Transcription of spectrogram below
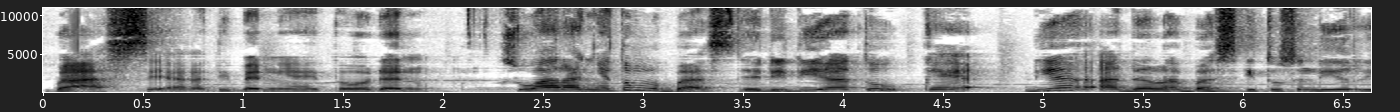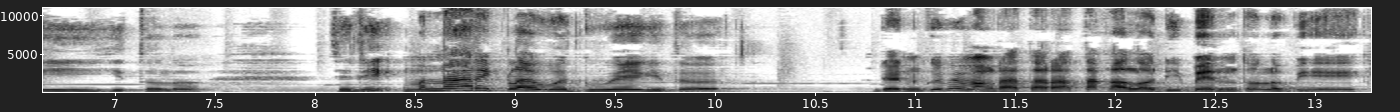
bass ya di bandnya itu. Dan suaranya tuh ngebas. Jadi dia tuh kayak dia adalah bass itu sendiri gitu loh. Jadi menarik lah buat gue gitu. Dan gue memang rata-rata kalau di band tuh lebih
